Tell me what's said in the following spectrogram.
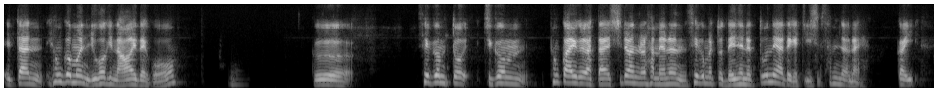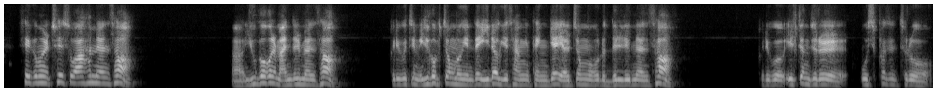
일단 현금은 6억이 나와야 되고 그 세금 또 지금 평가액을 갖다 실현을 하면은 세금을 또 내년에 또 내야 되겠지 23년에. 그러니까 이 세금을 최소화하면서 어, 6억을 만들면서 그리고 지금 7종목인데 1억 이상 된게 10종목으로 늘리면서 그리고 일등주를 50%로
